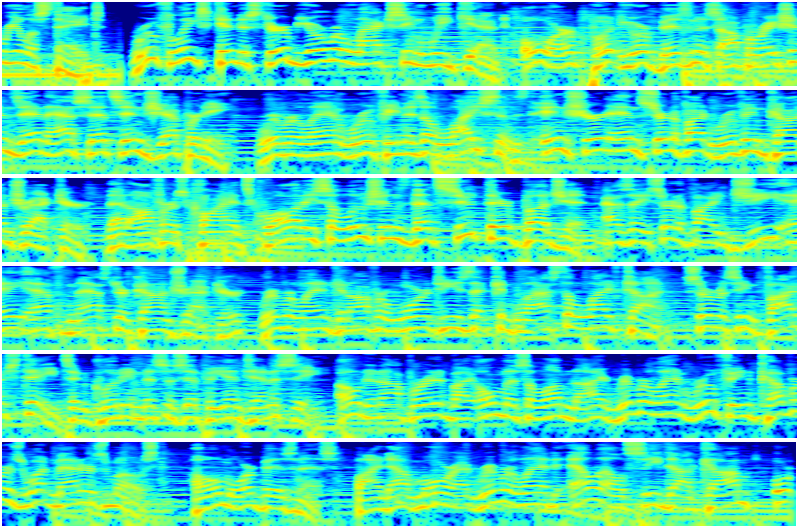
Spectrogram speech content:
Real Estate. Roof leaks can disturb your relaxing weekend or put your business operations and assets in jeopardy. Riverland Roofing is a licensed, insured, and certified roofing contractor that offers clients quality solutions that suit their budget. As a certified GAF master contractor, Riverland can offer warranties that can last a lifetime, servicing five states, including Mississippi and Tennessee. Owned and operated by Ole Miss alumni, Riverland Roofing covers what matters most home or business. Find out more at riverlandllc.com or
